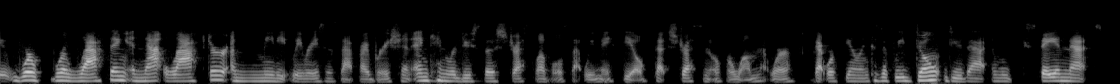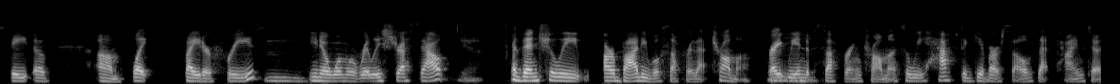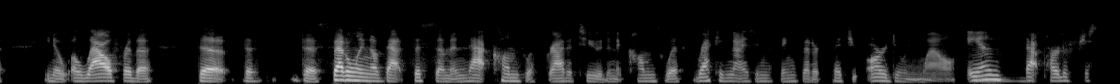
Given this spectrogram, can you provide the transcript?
we're we're laughing and that laughter immediately raises that vibration and can reduce those stress levels that we may feel that stress and overwhelm that we're that we're feeling because if we don't do that and we stay in that state of um, flight fight or freeze mm. you know when we're really stressed out yeah eventually our body will suffer that trauma right mm. we end up mm. suffering trauma so we have to give ourselves that time to you know allow for the the the the settling of that system and that comes with gratitude and it comes with recognizing the things that are that you are doing well and mm. that part of just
